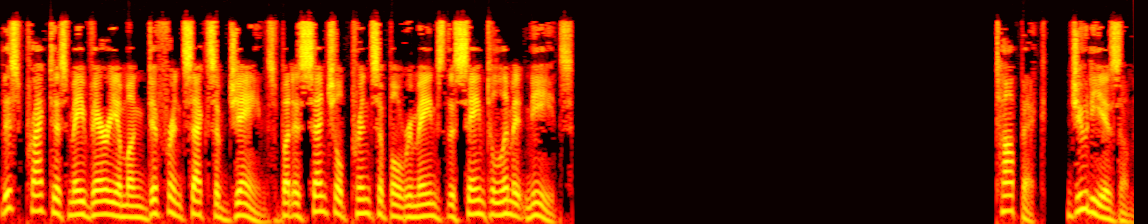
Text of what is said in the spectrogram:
This practice may vary among different sects of Jains but essential principle remains the same to limit needs. Judaism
